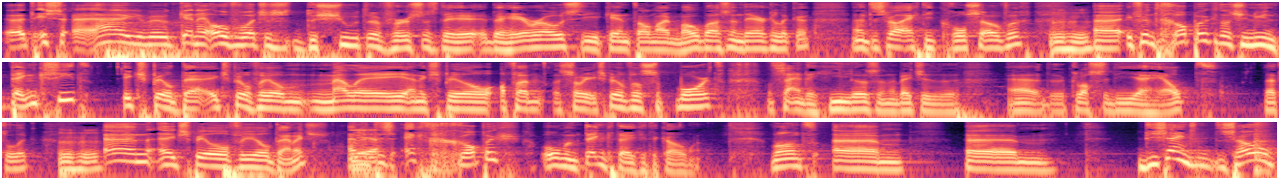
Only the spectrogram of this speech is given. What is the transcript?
eh, het is, uh, we kennen Overwatch als de shooter versus de, de heroes. Die je kent dan uit MOBA's en dergelijke. En het is wel echt die crossover. Mm ik vind het grappig dat je nu een tank ziet. Ik speel, ik speel veel melee en ik speel... Of, sorry, ik speel veel support. Dat zijn de healers en een beetje de, de klasse die je helpt letterlijk. Mm En ik speel veel damage. En het is echt grappig om een tank tegen te komen. Want um, um, die zijn zo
